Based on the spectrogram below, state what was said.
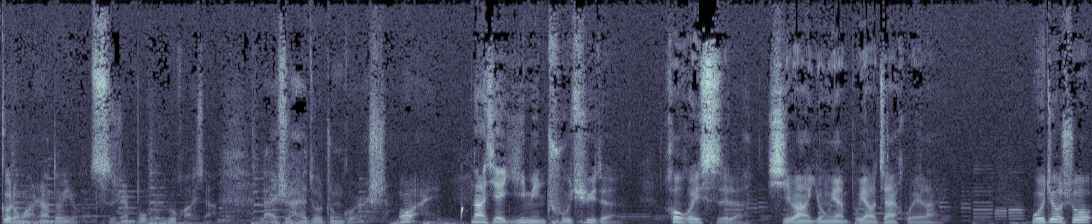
各种网上都有。此生不悔入华夏，来世还做中国人，什么玩意？那些移民出去的，后悔死了，希望永远不要再回来。我就说，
